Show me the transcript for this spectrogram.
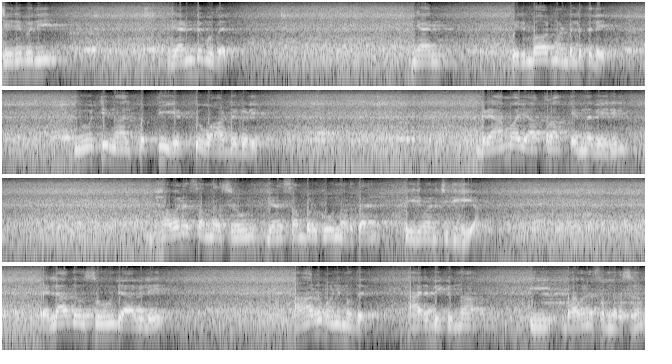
ജനുവരി രണ്ട് മുതൽ ഞാൻ പെരുമ്പാവൂർ മണ്ഡലത്തിലെ നൂറ്റി നാൽപ്പത്തി എട്ട് വാർഡുകളിൽ ഗ്രാമയാത്ര എന്ന പേരിൽ ഭവന സന്ദർശനവും ജനസമ്പർക്കവും നടത്താൻ തീരുമാനിച്ചിരിക്കുകയാണ്. എല്ലാ ദിവസവും രാവിലെ ആറു മണി മുതൽ ആരംഭിക്കുന്ന ഈ ഭവന സന്ദർശനം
